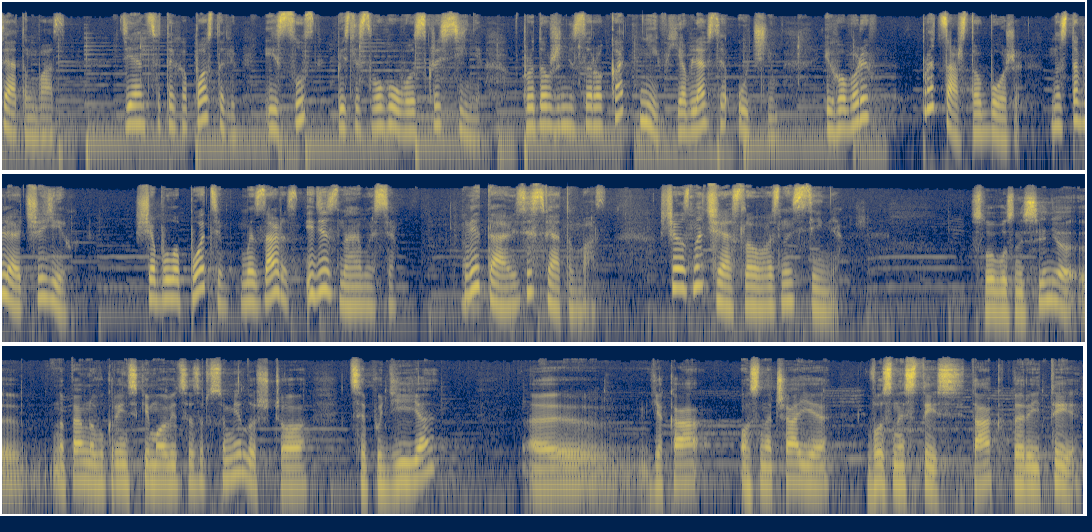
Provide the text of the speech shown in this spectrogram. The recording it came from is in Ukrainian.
Святом вас! Діянь святих апостолів Ісус після свого Воскресіння в продовженні 40 днів являвся учням і говорив про Царство Боже, наставляючи їх. Що було потім, ми зараз і дізнаємося. Вітаю зі святом вас! Що означає слово Вознесіння? Слово Вознесіння, е, напевно, в українській мові це зрозуміло, що це подія, е, яка означає вознестись, так, перейти,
